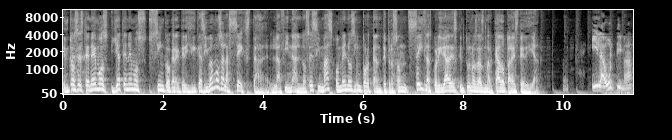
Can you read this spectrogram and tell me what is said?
entonces tenemos, ya tenemos cinco características y vamos a la sexta, la final. No sé si más o menos importante, pero son seis las cualidades que tú nos has marcado para este día. Y la última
